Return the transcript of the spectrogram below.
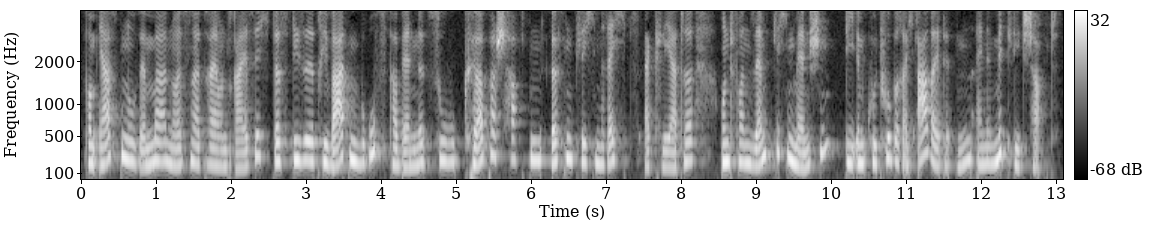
vom 1. November 1933, das diese privaten Berufsverbände zu Körperschaften öffentlichen Rechts erklärte und von sämtlichen Menschen, die im Kulturbereich arbeiteten, eine Mitgliedschaft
